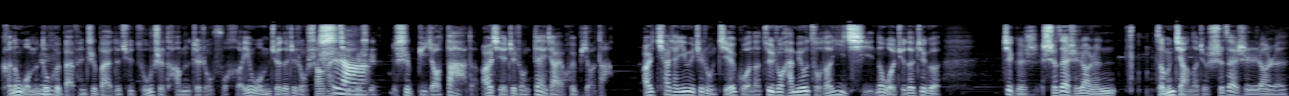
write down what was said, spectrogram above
可能我们都会百分之百的去阻止他们的这种复合，因为我们觉得这种伤害其实是是比较大的，而且这种代价也会比较大。而恰恰因为这种结果呢，最终还没有走到一起，那我觉得这个这个实在是让人。怎么讲呢？就实在是让人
